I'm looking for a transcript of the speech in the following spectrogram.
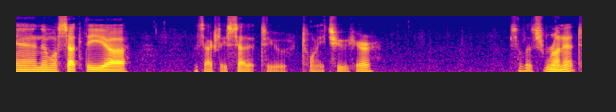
And then we'll set the uh, Let's actually set it to 22 here. So let's run it.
